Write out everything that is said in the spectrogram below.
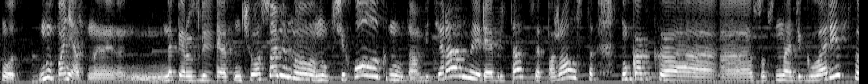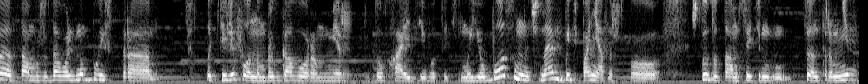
Вот. Ну, понятно, на первый взгляд ничего особенного. Ну, психолог, ну, там, ветераны, реабилитация, пожалуйста. Ну, как, э, собственно, Надя говорит, там уже довольно быстро по телефонным разговорам между Хайди и вот этим ее боссом начинает быть понятно, что что-то там с этим центром не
